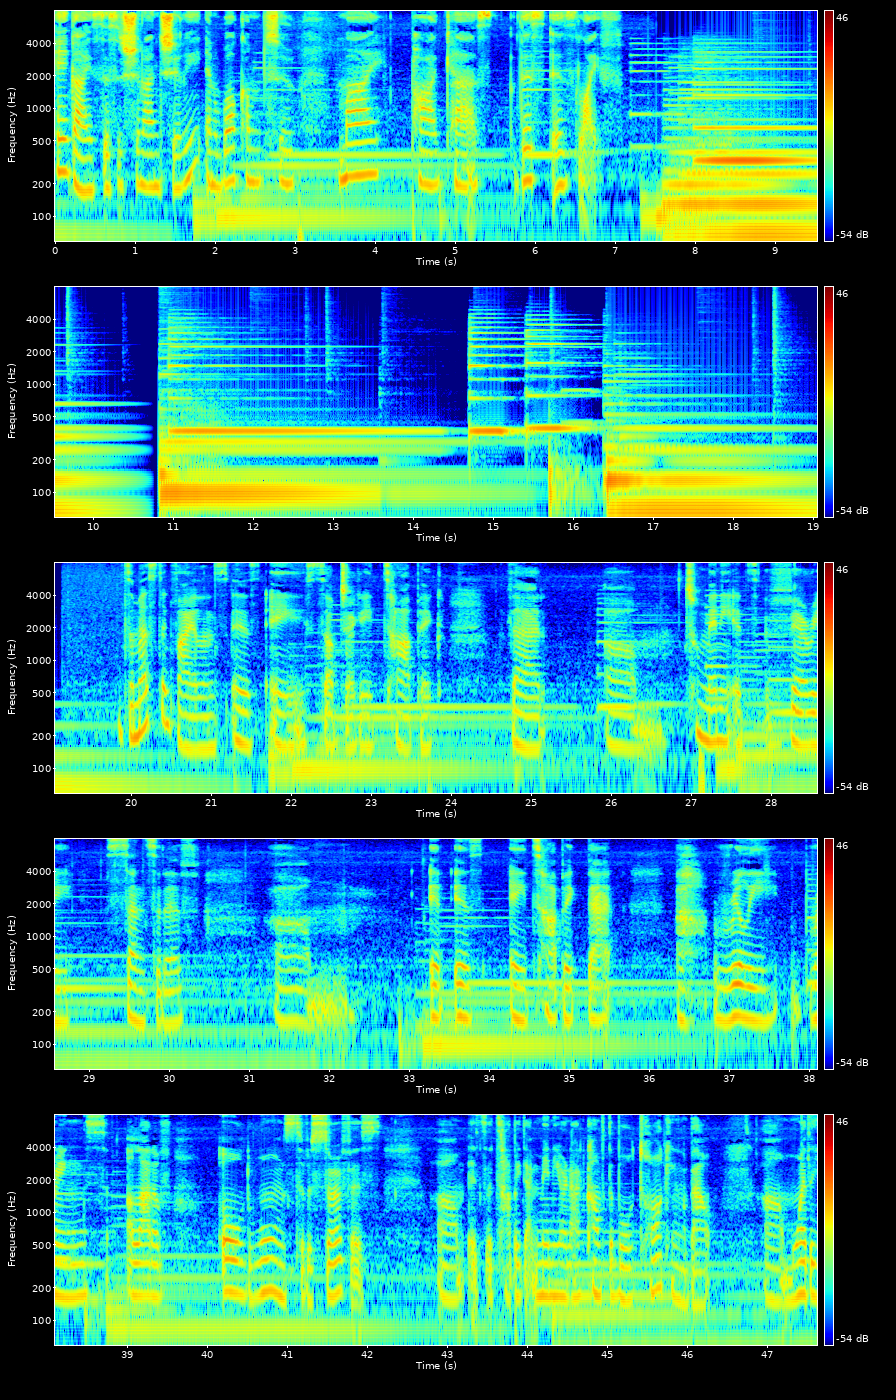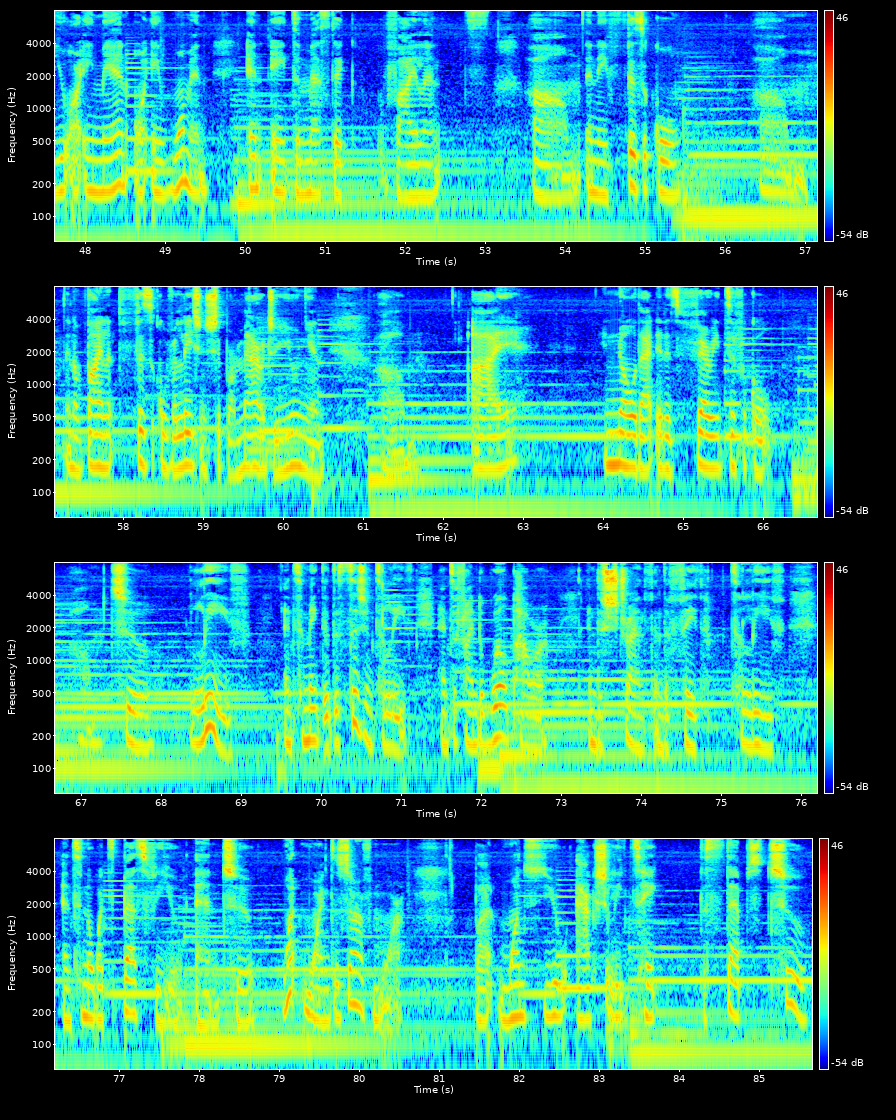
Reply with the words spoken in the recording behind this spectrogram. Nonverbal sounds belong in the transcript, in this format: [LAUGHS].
Hey guys, this is Shanan Shiri, and welcome to my podcast. This is Life. Domestic violence is a subject, a topic that um, to many it's very sensitive. Um, it is a topic that uh, really brings a lot of old wounds to the surface. Um, it's a topic that many are not comfortable talking about. Um, whether you are a man or a woman in a domestic violence, um, in a physical in a violent physical relationship or marriage or union, um, I know that it is very difficult um, to leave and to make the decision to leave and to find the willpower and the strength and the faith to leave and to know what's best for you and to want more and deserve more. But once you actually take the steps to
